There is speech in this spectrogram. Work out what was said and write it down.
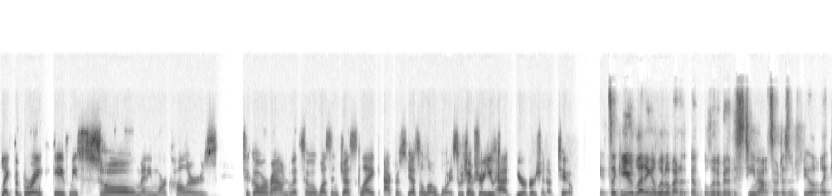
like the break gave me so many more colors to go around with. So it wasn't just like actress has a low voice which i'm sure you had your version of too. It's like you're letting a little bit of, a little bit of the steam out so it doesn't feel like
